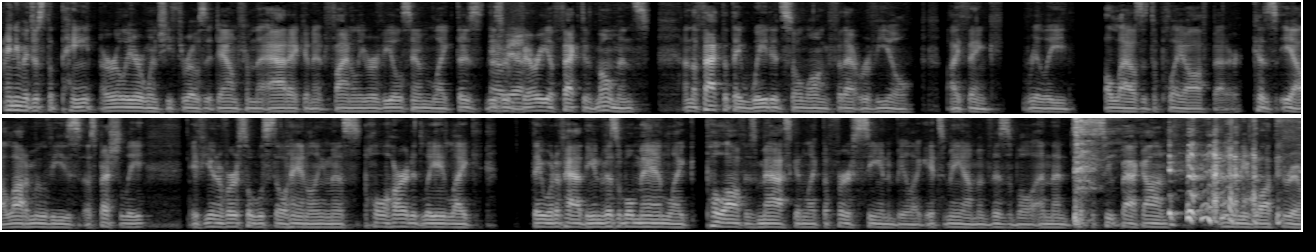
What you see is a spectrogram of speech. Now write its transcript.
And even just the paint earlier when she throws it down from the attic and it finally reveals him. Like there's these Oh, are yeah. very effective moments. And the fact that they waited so long for that reveal, I think, really allows it to play off better. Because yeah, a lot of movies, especially if Universal was still handling this wholeheartedly, like they would have had the Invisible Man like pull off his mask in like the first scene and be like, "It's me, I'm invisible," and then put the suit back on, and then he'd walk through.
